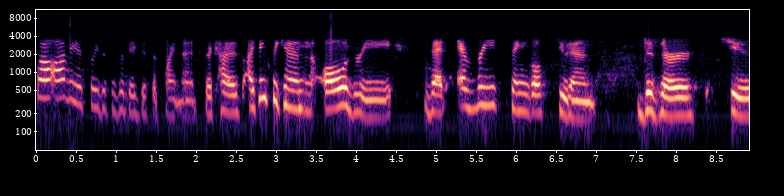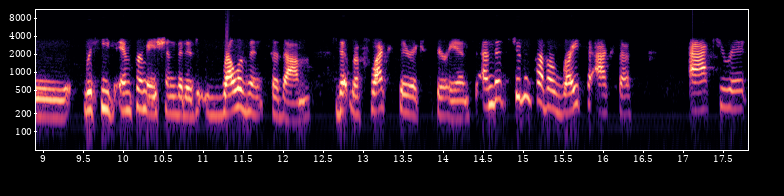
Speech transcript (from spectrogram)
Well, obviously, this is a big disappointment because I think we can all agree that every single student deserves to receive information that is relevant to them, that reflects their experience, and that students have a right to access accurate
